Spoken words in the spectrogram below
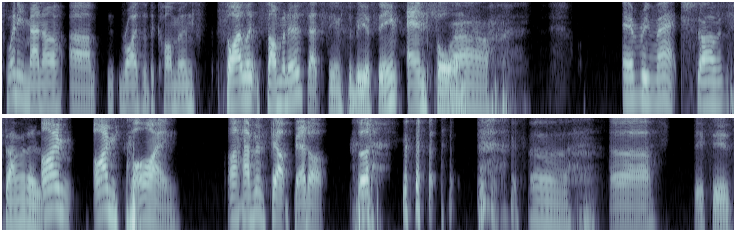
20 mana, um, Rise of the Commons, Silent Summoners, that seems to be a theme, and Thorns. Wow. Every match, silent summoners. I'm I'm fine. I haven't felt better. Uh, Uh, this is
